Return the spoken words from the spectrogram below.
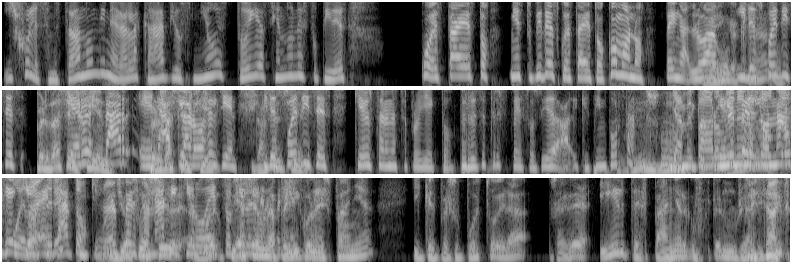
híjole, se me está dando un dineral acá, Dios mío, estoy haciendo una estupidez. Cuesta esto, mi estupidez cuesta esto, ¿cómo no? Venga, lo hago. Venga, Y después claro. dices, Pero das el quiero 100, estar en. pero Ah, das el claro, das 100, el 100. das Y el después 100. dices, quiero estar en este proyecto, pero es de tres pesos. Y, ay, ¿Qué te importa? Eso. Ya me pagaron Quiero el el otro, personaje, puedo quiero, hacer exacto, esto. quiero el a personaje, hacer- quiero esto, Fui a hacer una película en España y que el presupuesto era, o sea, era irte a España, era como estar en un reality. Exacto,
